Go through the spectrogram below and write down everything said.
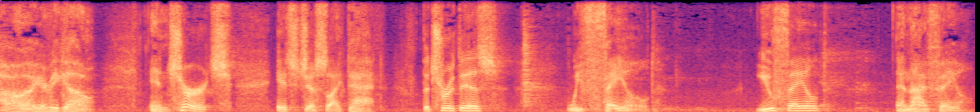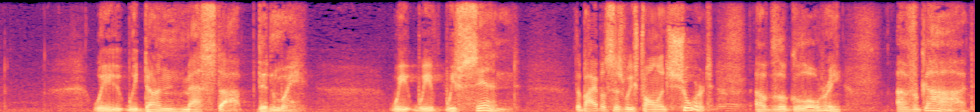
Oh, here we go. In church, it's just like that. The truth is, we failed. You failed, and I failed. We, we done messed up, didn't we? we we've, we've sinned. The Bible says we've fallen short of the glory of God.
